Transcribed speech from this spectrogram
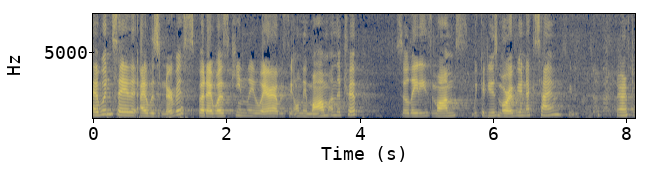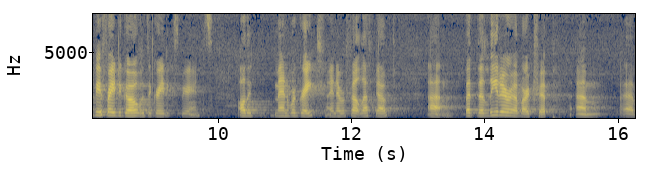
I wouldn't say that I was nervous, but I was keenly aware I was the only mom on the trip. So, ladies, moms, we could use more of you next time. You don't have to be afraid to go. It was a great experience. All the men were great. I never felt left out. Um, but the leader of our trip um, uh,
